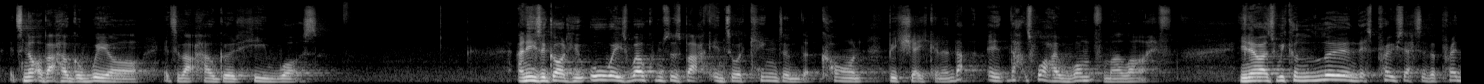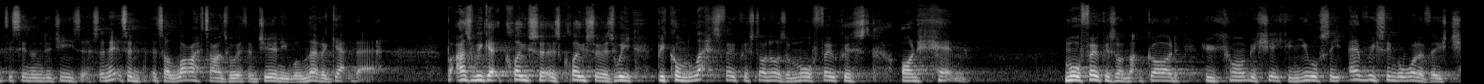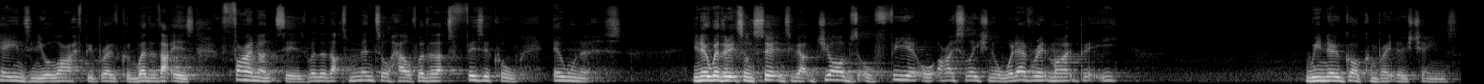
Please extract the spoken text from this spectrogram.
It's not about how good we are, it's about how good He was. And He's a God who always welcomes us back into a kingdom that can't be shaken. And that, eh, that's what I want for my life. You know, as we can learn this process of apprenticing under Jesus, and it's a, it's a lifetime's worth of journey, we'll never get there. But as we get closer, as closer, as we become less focused on us and more focused on Him, more focus on that God who can't be shaken, you will see every single one of those chains in your life be broken, whether that is finances, whether that's mental health, whether that's physical illness. You know, whether it's uncertainty about jobs or fear or isolation or whatever it might be, we know God can break those chains.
